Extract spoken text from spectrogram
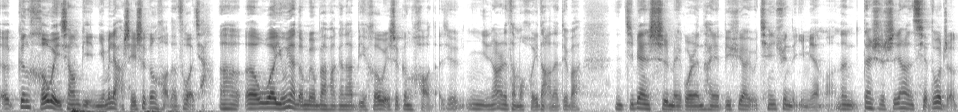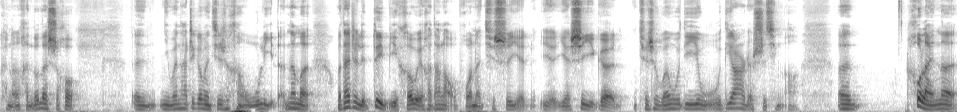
呃，跟何伟相比，你们俩谁是更好的作家啊？呃，我永远都没有办法跟他比，何伟是更好的。就你让人怎么回答呢？对吧？你即便是美国人，他也必须要有谦逊的一面嘛。那但是实际上，写作者可能很多的时候，呃，你问他这个问题是很无理的。那么我在这里对比何伟和他老婆呢，其实也也也是一个其实文无第一，武无第二的事情啊。呃，后来呢？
